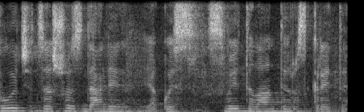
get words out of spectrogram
вийде щось далі, якось свої таланти розкрити.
